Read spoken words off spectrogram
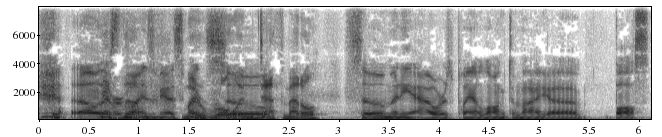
oh, that Here's the- reminds me. I my spent rolling so, death metal. so many hours playing along to my uh, Boss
